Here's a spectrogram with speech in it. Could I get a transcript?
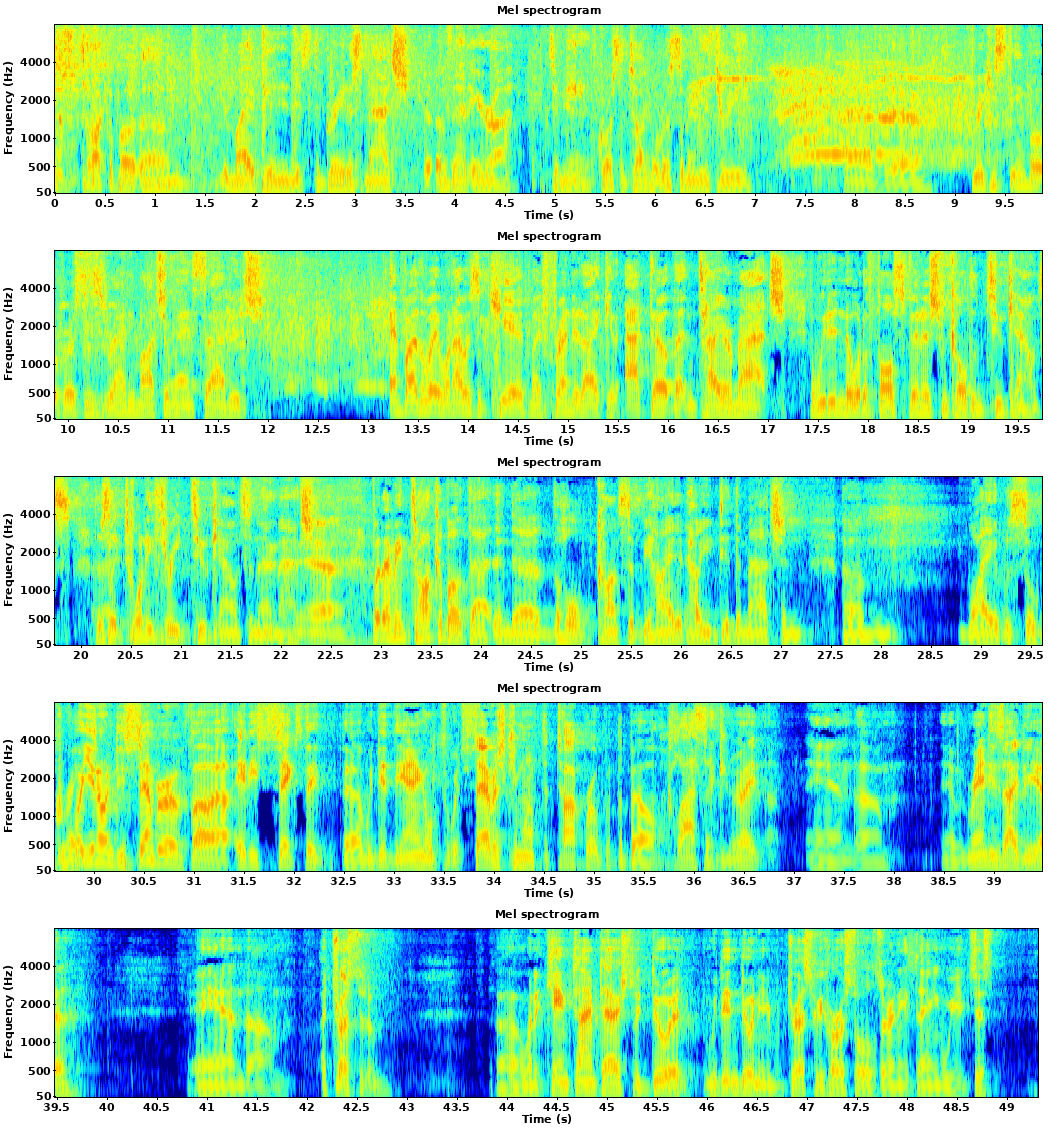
Let's talk about, um, in my opinion, it's the greatest match of that era to me. Of course, I'm talking about WrestleMania 3. yeah. Ricky Steamboat versus Randy Macho Man Savage. And by the way, when I was a kid, my friend and I could act out that entire match. And we didn't know what a false finish. We called them two counts. There's like 23 two counts in that match. Yeah. But I mean, talk about that and uh, the whole concept behind it, how you did the match, and um, why it was so great. Well, you know, in December of uh, '86, they uh, we did the angle to which Savage came off the top rope with the bell. Classic. right? And um, it was Randy's idea, and um, I trusted him. Uh, when it came time to actually do it, we didn't do any dress rehearsals or anything. We just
